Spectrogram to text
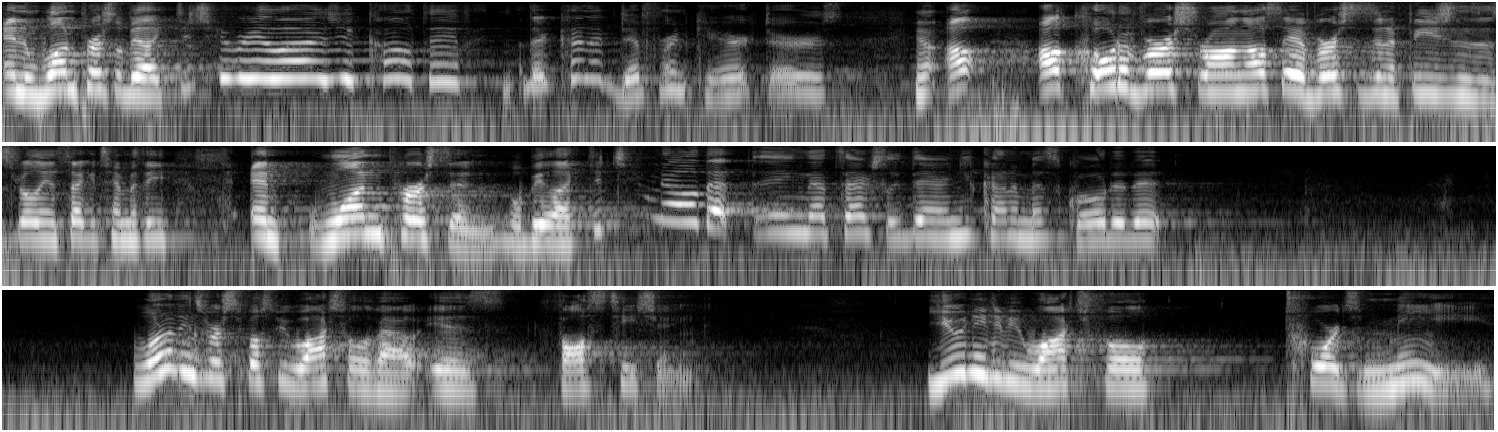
And one person will be like, Did you realize you called David? They're kind of different characters. You know, I'll, I'll quote a verse wrong. I'll say a verse is in Ephesians, it's really in 2 Timothy. And one person will be like, Did you know that thing that's actually there and you kind of misquoted it? One of the things we're supposed to be watchful about is false teaching. You need to be watchful towards me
